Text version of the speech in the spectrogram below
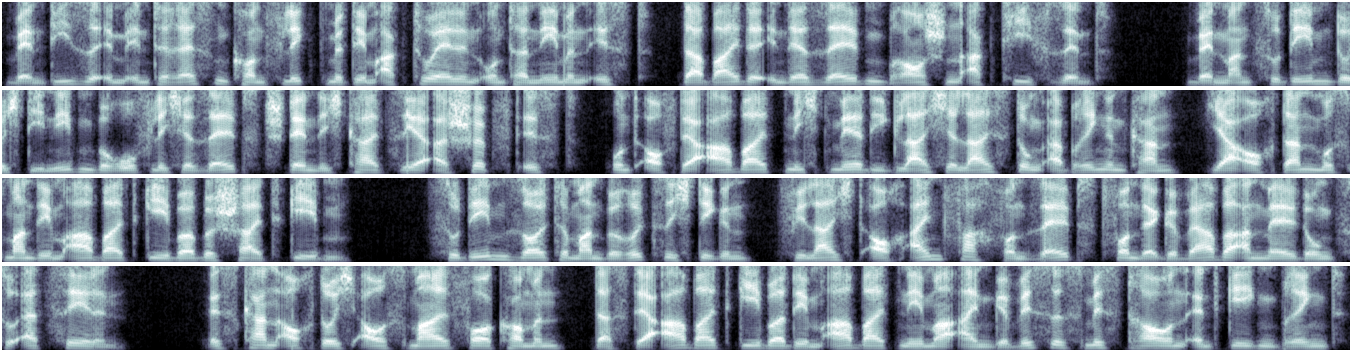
wenn diese im Interessenkonflikt mit dem aktuellen Unternehmen ist, da beide in derselben Branchen aktiv sind. Wenn man zudem durch die nebenberufliche Selbstständigkeit sehr erschöpft ist und auf der Arbeit nicht mehr die gleiche Leistung erbringen kann, ja auch dann muss man dem Arbeitgeber Bescheid geben. Zudem sollte man berücksichtigen, vielleicht auch einfach von selbst von der Gewerbeanmeldung zu erzählen. Es kann auch durchaus mal vorkommen, dass der Arbeitgeber dem Arbeitnehmer ein gewisses Misstrauen entgegenbringt,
